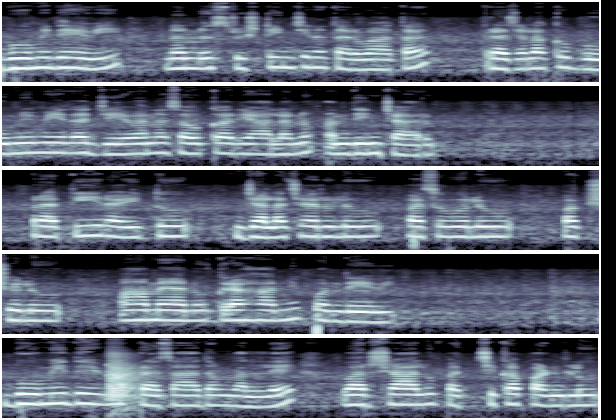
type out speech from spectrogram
భూమిదేవి నన్ను సృష్టించిన తర్వాత ప్రజలకు భూమి మీద జీవన సౌకర్యాలను అందించారు. ప్రతి రైతు, జలచరులు, పశువులు, పక్షులు ఆమె అనుగ్రహాన్ని పొందేవి. భూమిదేవి ప్రసాదం వల్లే వర్షాలు, పచ్చిక పండ్లు,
